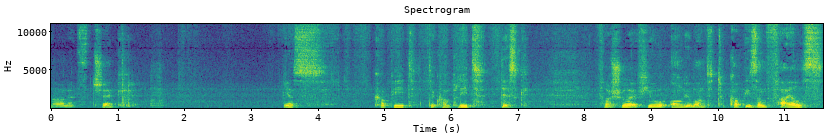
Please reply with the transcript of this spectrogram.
Now let's check. Yes, copied the complete disk. For sure, if you only want to copy some files,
